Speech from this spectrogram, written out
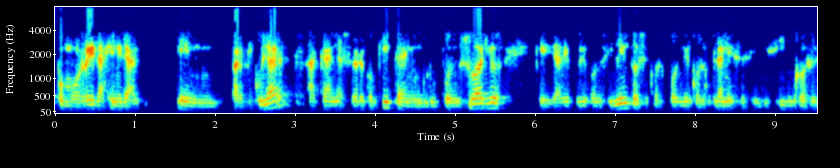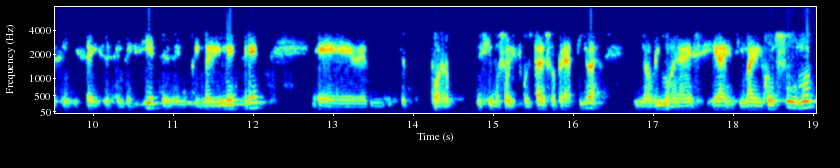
como regla general. En particular, acá en la ciudad de Reconquista, en un grupo de usuarios, que ya de puro conocimiento se corresponden con los planes 65, 66, 67 del primer bimestre, eh, por, decimos, dificultades operativas, nos vimos en la necesidad de estimar el consumo.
